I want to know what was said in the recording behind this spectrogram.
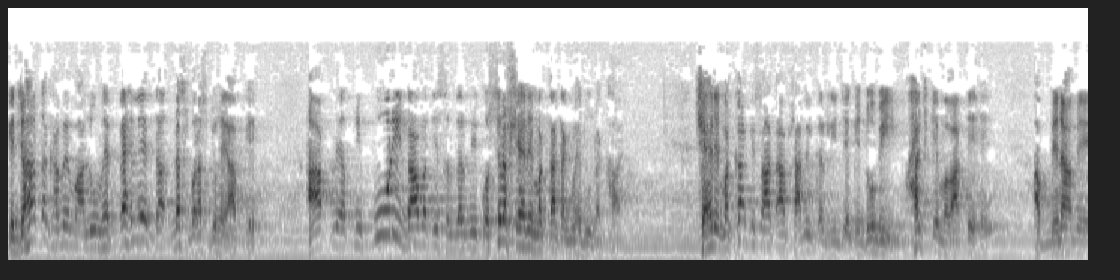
کہ جہاں تک ہمیں معلوم ہے، پہلے دس برس جو ہیں آپ کے، آپ نے اپنی پوری دعوتی سرگرمی کو صرف شہر مکہ تک محدود رکھا ہے۔ شہر مکہ کے ساتھ آپ شامل کر لیجیے کہ جو بھی حج کے مواقع ہیں، اب بنا میں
